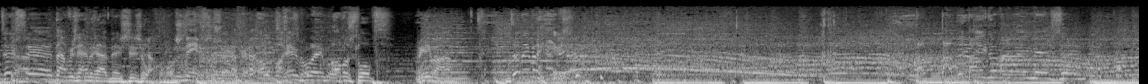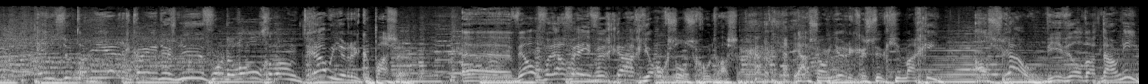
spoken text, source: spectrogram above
Dus, eh nou, we zijn eruit mensen. Het is opgelost. Nee, allemaal geen probleem. Alles klopt. Prima. Dan hebben we dus nu voor de lol gewoon trouwjurken passen. Eh, wel vooraf even graag je oksels goed wassen. Ja, zo'n jurk, een stukje magie. Als vrouw, wie wil dat nou niet?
